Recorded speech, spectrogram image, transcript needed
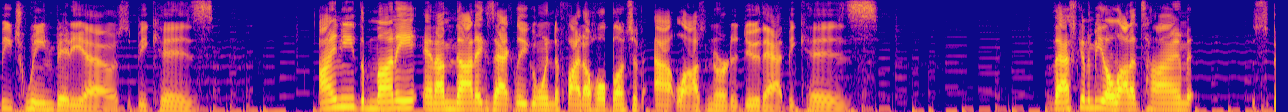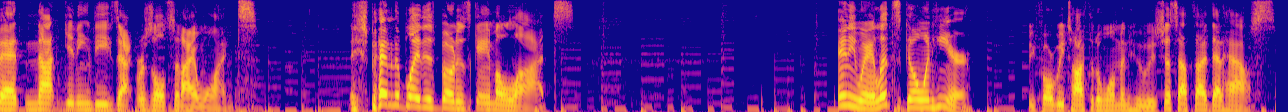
between videos because I need the money and I'm not exactly going to fight a whole bunch of outlaws in order to do that because that's going to be a lot of time spent not getting the exact results that I want. Expect to play this bonus game a lot. Anyway, let's go in here before we talk to the woman who is just outside that house.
